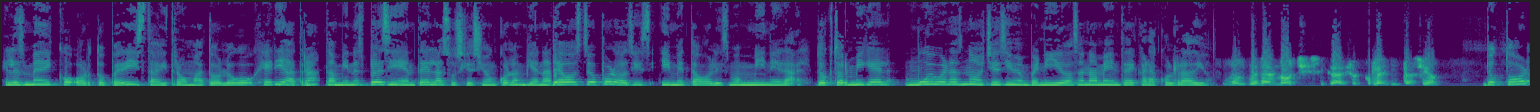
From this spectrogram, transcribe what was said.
Él es médico ortopedista y traumatólogo geriatra. También es presidente de la Asociación Colombiana de Osteoporosis y Metabolismo Mineral. Doctor Miguel, muy buenas noches y bienvenido a Sanamente de Caracol Radio. Muy buenas noches y gracias por la invitación. Doctor,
